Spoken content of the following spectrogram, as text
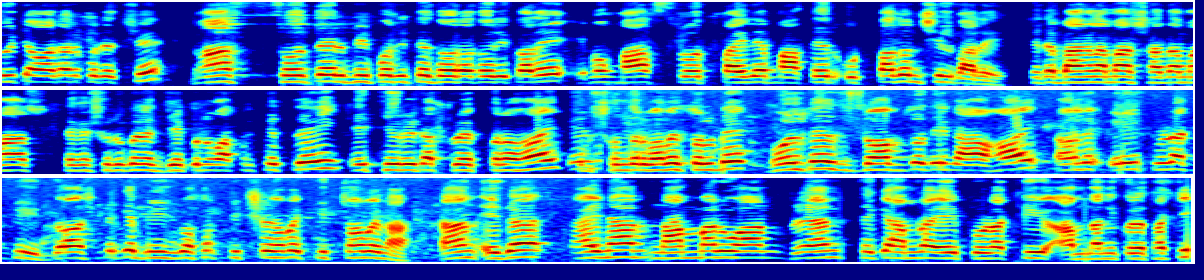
দুইটা অর্ডার করেছে। মাছ স্রোতের বিপরীতে দৌড়াদৌড়ি করে এবং মাছ স্রোত পাইলে মাছের উৎপাদনশীল বাড়ে। সেটা বাংলা মাছ, সাদা মাছ থেকে শুরু করে যে কোনো মাছের ক্ষেত্রেই এই থিওরিটা প্রয়োগ করা হয়। খুব সুন্দরভাবে চলবে। ভোল্টেজ ড্রপ যদি না হয়, তাহলে এই প্রোডাক্টটি দশ থেকে বিশ বছর টিকসই হবে, কিচ্ছু হবে না। কারণ এটা চাইনার নাম্বার ওয়ান ব্র্যান্ড থেকে আমরা এই প্রোডাক্টটি আমদানি করে থাকি।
